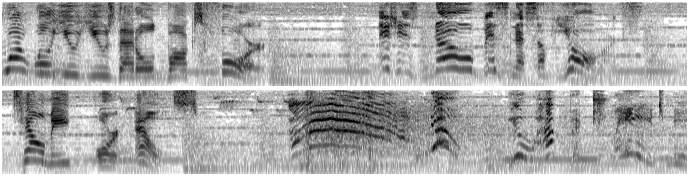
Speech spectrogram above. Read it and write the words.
What will you use that old box for? It is no business of yours. Tell me, or else. Ah! No! You have betrayed me.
